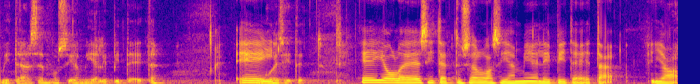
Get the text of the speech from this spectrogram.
mitään semmoisia mielipiteitä? Ei, esitetty? ei ole esitetty sellaisia mielipiteitä ja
